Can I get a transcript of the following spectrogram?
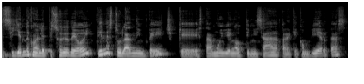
siguiendo con el episodio de hoy, tienes tu landing page que está muy bien optimizada para que conviertas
